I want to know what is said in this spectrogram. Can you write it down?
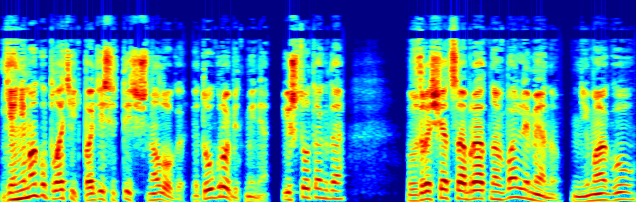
Я не могу платить по десять тысяч налога. Это угробит меня. И что тогда? Возвращаться обратно в Баллимену? Не могу.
